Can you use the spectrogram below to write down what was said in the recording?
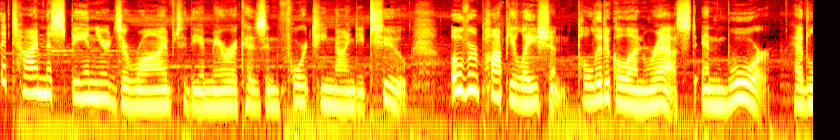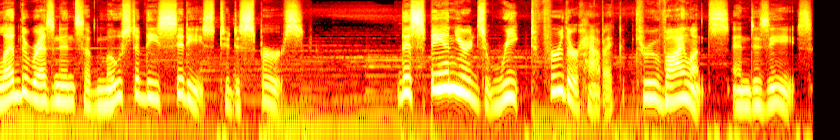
the time the Spaniards arrived to the Americas in 1492, overpopulation, political unrest, and war had led the residents of most of these cities to disperse. The Spaniards wreaked further havoc through violence and disease.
